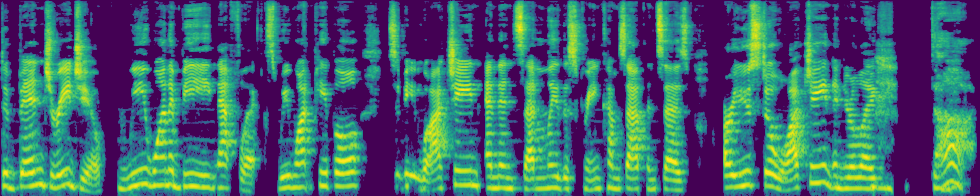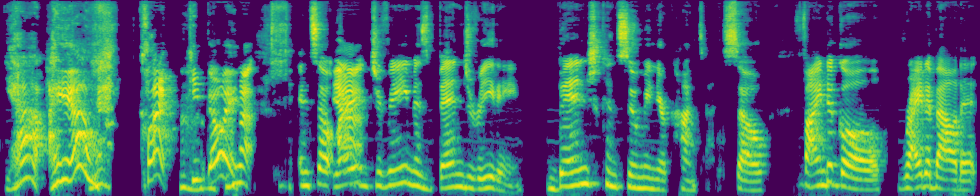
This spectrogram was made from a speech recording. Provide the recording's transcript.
to binge read you. We want to be Netflix. We want people to be watching, and then suddenly the screen comes up and says, Are you still watching? And you're like, Duh, yeah, I am. Click, keep going. Yeah. And so Yeah. our dream is binge reading, binge consuming your content. So find a goal, write about it,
